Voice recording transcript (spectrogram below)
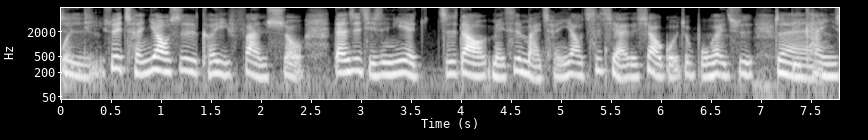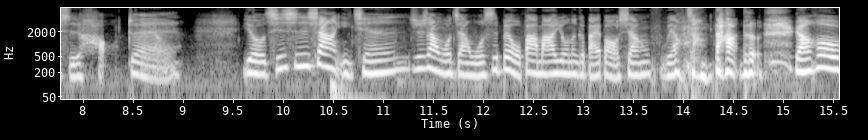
问题。所以成药是可以贩售，但是其实你也知道，每次买成药吃起来的效果就不会是比看医师好。对。有，其实像以前，就像我讲，我是被我爸妈用那个百宝箱抚养长大的。然后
